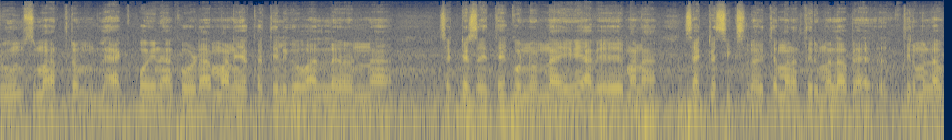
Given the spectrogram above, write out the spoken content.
రూమ్స్ మాత్రం లేకపోయినా కూడా మన యొక్క తెలుగు వాళ్ళు ఉన్న సెక్టర్స్ అయితే కొన్ని ఉన్నాయి. అవే మన సెక్టర్ సిక్స్లో అయితే మన తిరుమల బ్యా తిరుమల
